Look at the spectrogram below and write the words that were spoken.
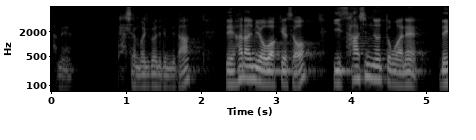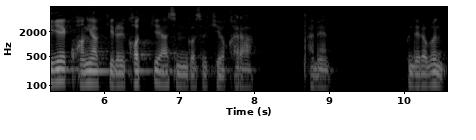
아멘. 다시 한번 읽어드립니다. 내 하나님 여호와께서 이 40년 동안에 내게 광야길을 걷게 하신 것을 기억하라. 아멘. 근데 여러분,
